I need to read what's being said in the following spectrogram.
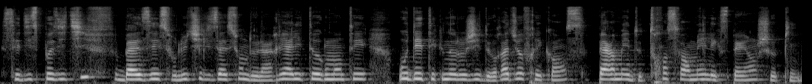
Ces dispositifs, basés sur l'utilisation de la réalité augmentée ou des technologies de radiofréquence, permettent de transformer l'expérience shopping.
